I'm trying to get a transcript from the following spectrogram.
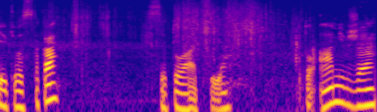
тільки ось така ситуація, то Амі вже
